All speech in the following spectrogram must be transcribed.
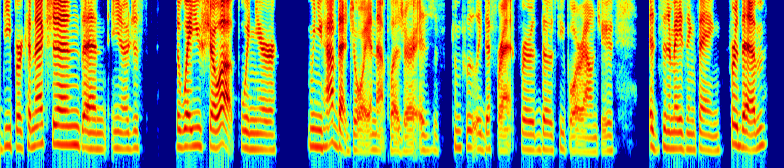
deeper connections and you know just the way you show up when you're when you have that joy and that pleasure is just completely different for those people around you. It's an amazing thing for them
